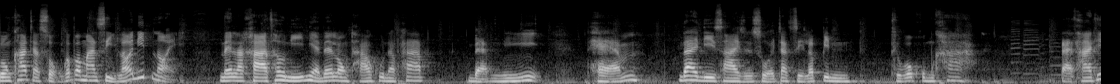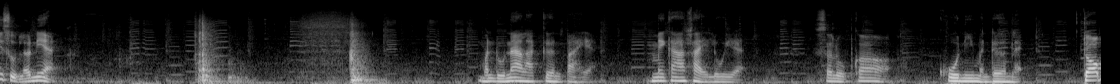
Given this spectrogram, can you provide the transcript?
รวมค่าจัดส่งก็ประมาณ 400 นิดหน่อย ในราคาเท่านี้เนี่ยได้รองเท้าคุณภาพแบบนี้ แถมได้ดีไซน์สวยๆจากศิลปิน ถือว่าคุ้มค่า แต่ท้ายที่สุดแล้วเนี่ย มันดูน่ารักเกินไปอะ ไม่กล้าใส่ลุยอะ สรุปก็คู่นี้เหมือนเดิมแหละ จบ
